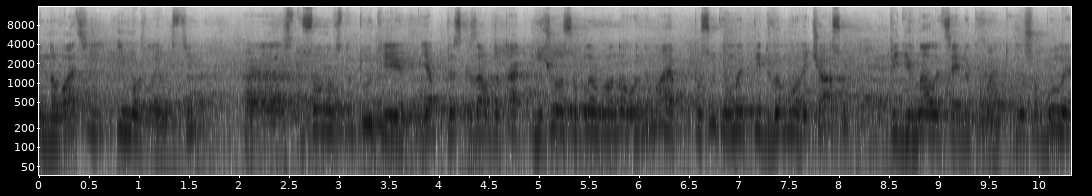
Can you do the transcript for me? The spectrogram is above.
інновацій і можливості. Стосовно в статуті, я б сказав би так, нічого особливого нового немає. По суті, ми під вимоги часу підігнали цей документ, тому що були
